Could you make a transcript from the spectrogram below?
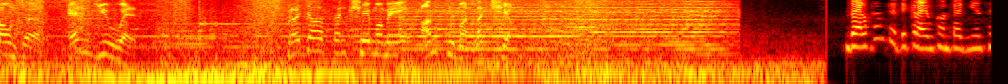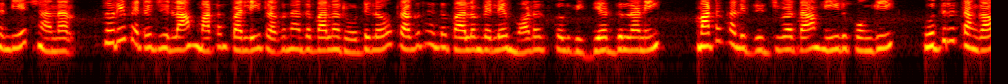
కౌంటర్ ఎన్యుఎస్ ప్రజా సంక్షేమమే అంతిమ లక్ష్యం welcome to the Crime Contact News India channel Suryapet జిల్లా మఠంపల్లి రఘునాథపాలెం రోడ్డులో రఘునాథపాలెం వెళ్ళే మోడల్ స్కూల్ విద్యార్థులని మఠంపల్లి బ్రిడ్జ్ వద్ద నీరు పొంగి ఉధృతంగా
